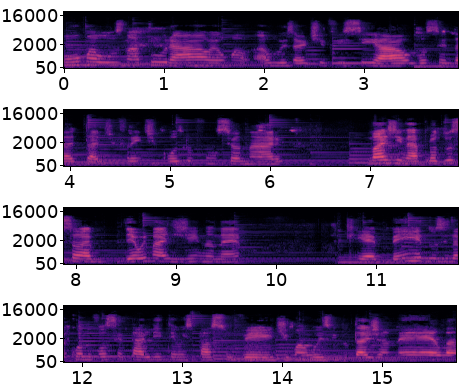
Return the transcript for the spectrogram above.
uma luz natural, é uma a luz artificial, você dá, de frente com outro funcionário. Imagina, a produção é, eu imagino, né? que é bem reduzida quando você tá ali, tem um espaço verde, uma luz vindo da janela,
